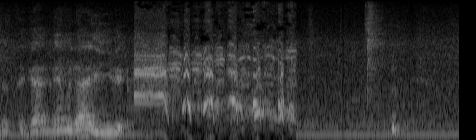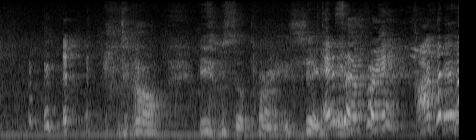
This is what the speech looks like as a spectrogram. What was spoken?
Just the goddamn it, I eat it. Oh, it was a prank. Shit. It's a prank. I can't.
